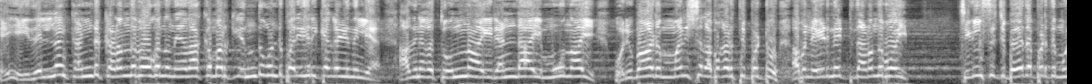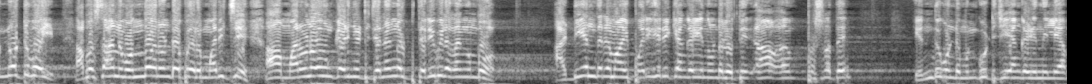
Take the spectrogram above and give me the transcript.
ഏയ് ഇതെല്ലാം കണ്ട് കടന്നു പോകുന്ന നേതാക്കന്മാർക്ക് എന്തുകൊണ്ട് പരിഹരിക്കാൻ കഴിയുന്നില്ല? അതിനകത്ത് ഒന്നായി രണ്ടായി മൂന്നായി ഒരുപാട് മനുഷ്യർ അപകടത്തിൽപ്പെട്ടു. അവൻ എഴുന്നേറ്റ് നടന്നുപോയി. ചികിത്സിച്ച് ഭേദപ്പെടുത്തി മുന്നോട്ട് പോയി. അവസാനം ഒന്നോ രണ്ടോ പേർ മരിച്ച് ആ മരണവും കഴിഞ്ഞിട്ട് ജനങ്ങൾ തെരുവിലിറങ്ങുമ്പോൾ അടിയന്തരമായി പരിഹരിക്കാൻ കഴിയുന്നുണ്ടല്ലോ ആ പ്രശ്നത്തെ? എന്തുകൊണ്ട് മുൻകൂട്ടി ചെയ്യാൻ കഴിയുന്നില്ല?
